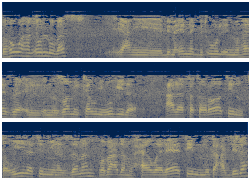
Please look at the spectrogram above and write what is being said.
فهو هنقول له بس يعني بما إنك بتقول إنه هذا النظام الكوني وجد على فترات طويلة من الزمن وبعد محاولات متعددة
